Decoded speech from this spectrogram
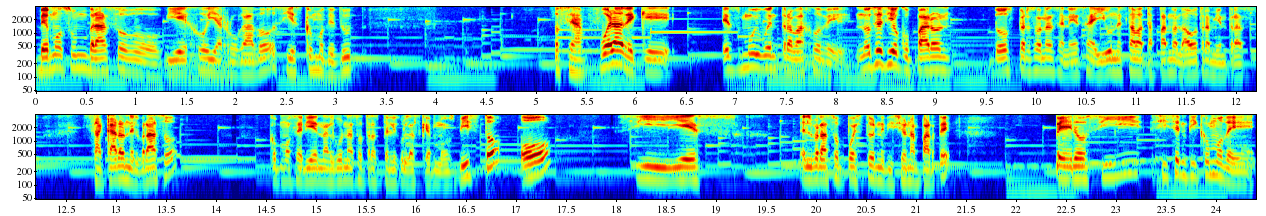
vemos un brazo viejo y arrugado. Sí, es como de dude. O sea, fuera de que es muy buen trabajo de. No sé si ocuparon dos personas en esa y una estaba tapando a la otra mientras sacaron el brazo, como sería en algunas otras películas que hemos visto, o si es el brazo puesto en edición aparte. Pero sí, sí sentí como de,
